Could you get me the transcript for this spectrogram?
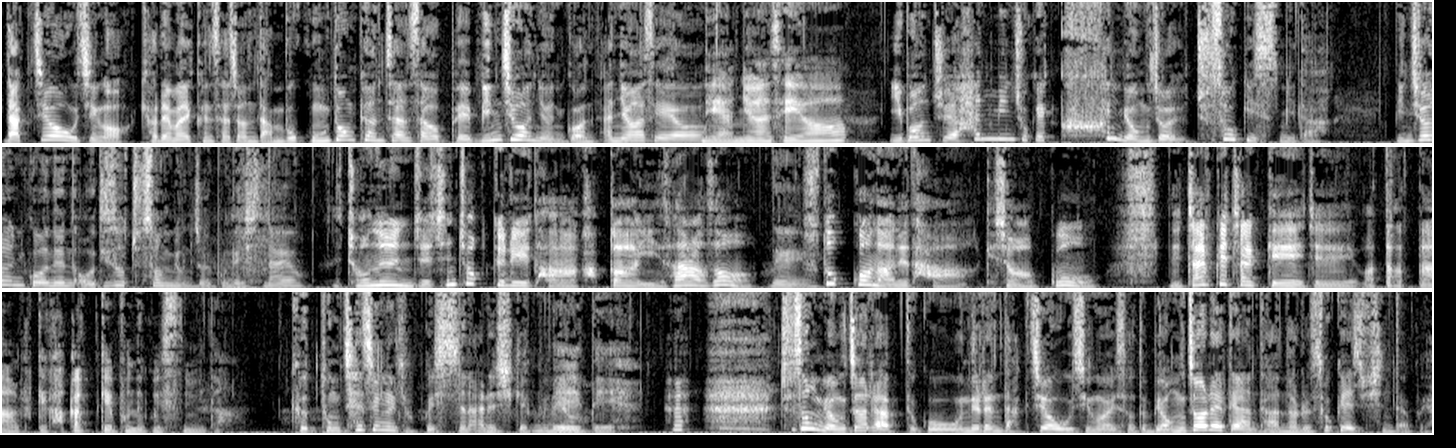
낙지와 오징어 결의말 큰 사전 남북 공동 편찬 사업회 민지원 연구원 안녕하세요. 네 안녕하세요. 이번 주에 한민족의 큰 명절 추석이 있습니다. 민지원 연구원은 어디서 추석 명절 보내시나요? 저는 이제 친척들이 다 가까이 살아서 네. 수도권 안에 다 계셔갖고 네, 짧게 짧게 이제 왔다 갔다 그렇게 가깝게 보내고 있습니다. 교통 체증을 겪으시진 않으시겠군요. 네 네. 추석 명절을 앞두고 오늘은 낙지와 오징어에서도 명절에 대한 단어를 소개해 주신다고요.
